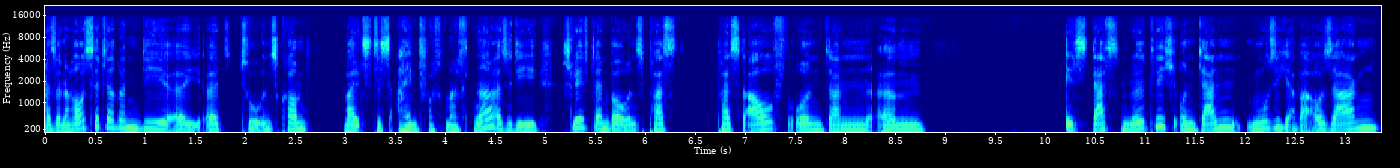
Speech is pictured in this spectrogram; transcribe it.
also eine Haussitterin, die äh, äh, zu uns kommt, weil es das einfach macht. Ne? Also die schläft dann bei uns, passt, passt auf und dann ähm, ist das möglich. Und dann muss ich aber auch sagen,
